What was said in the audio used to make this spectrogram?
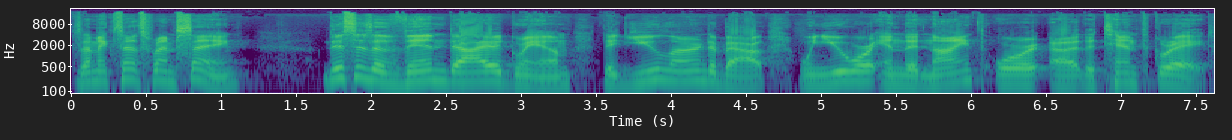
Does that make sense what I'm saying? This is a Venn diagram that you learned about when you were in the ninth or uh, the 10th grade.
